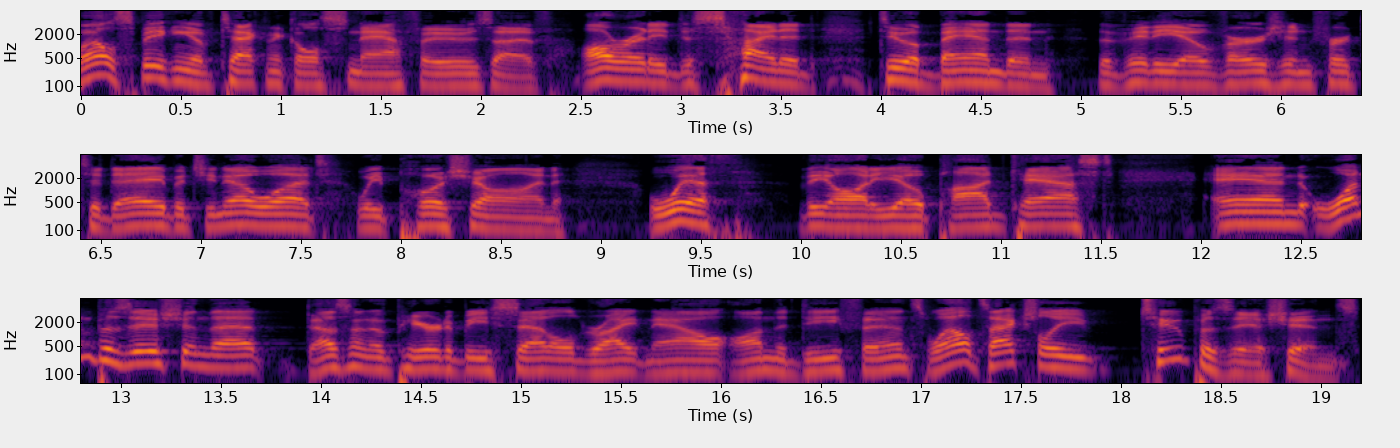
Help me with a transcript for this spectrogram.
Well, speaking of technical snafus, I've already decided to abandon the video version for today, but you know what? We push on with the audio podcast. And one position that doesn't appear to be settled right now on the defense, well, it's actually two positions,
